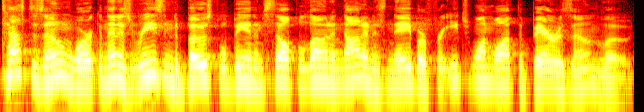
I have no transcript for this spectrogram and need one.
test his own work, and then his reason to boast will be in himself alone and not in his neighbor, for each one will have to bear his own load.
